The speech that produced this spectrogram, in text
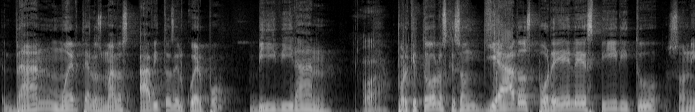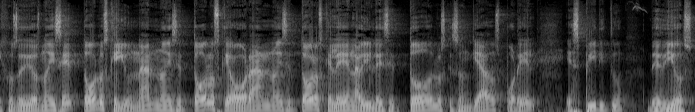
dan muerte a los malos hábitos del cuerpo, vivirán. Porque todos los que son guiados por el Espíritu son hijos de Dios. No dice todos los que ayunan, no dice todos los que oran, no dice todos los que leen la Biblia, dice todos los que son guiados por el Espíritu de Dios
